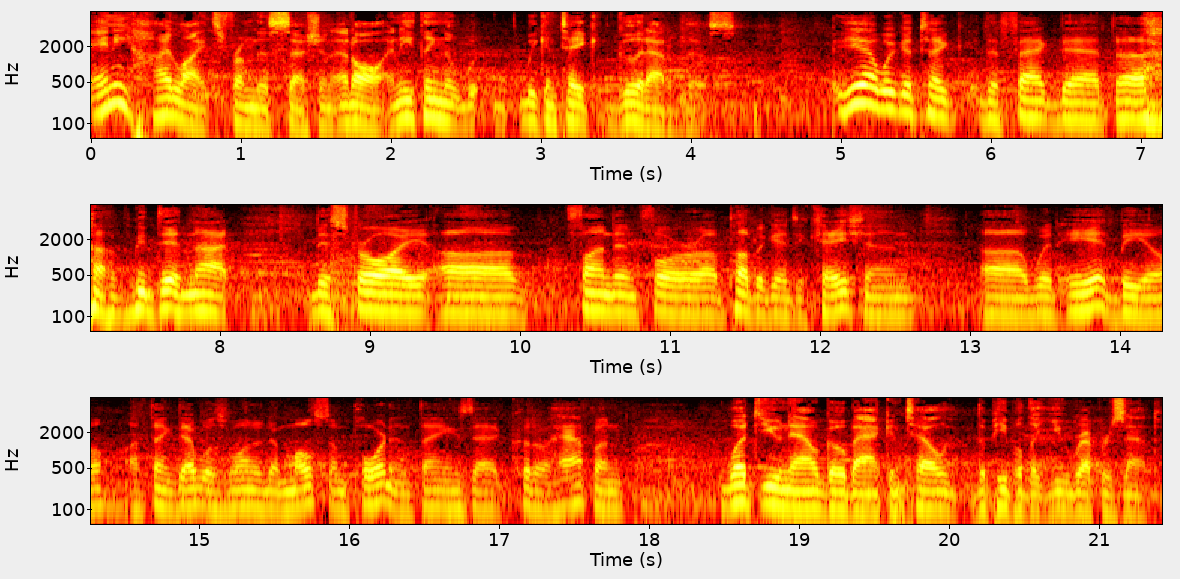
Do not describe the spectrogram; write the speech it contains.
any highlights from this session at all? Anything that w- we can take good out of this? Yeah, we could take the fact that uh, we did not destroy uh, funding for uh, public education. Uh, with Ed Bill, I think that was one of the most important things that could have happened what do you now go back and tell the people that you represent?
